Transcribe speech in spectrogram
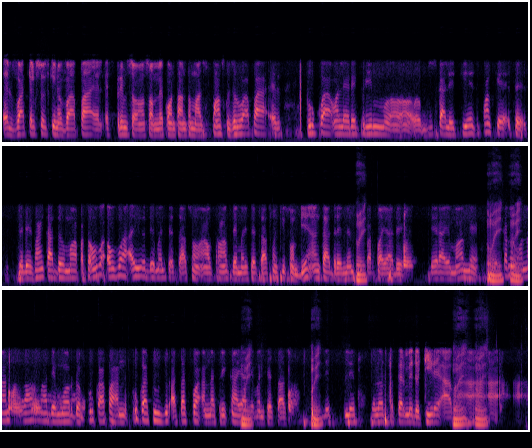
elle, voit quelque chose qui ne va pas, elle exprime son, son mécontentement. Je pense que je ne vois pas pourquoi on les réprime jusqu'à les tuer. Je pense que c'est des encadrements. Parce qu'on voit, on voit ailleurs des manifestations en France, des manifestations qui sont bien encadrées même si parfois il y a des déraillements, mais quand même, on a rarement des morts. pourquoi, pas, pourquoi toujours, à chaque fois en Afrique, il y a des manifestations Les, les, ça permet de tirer à, à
